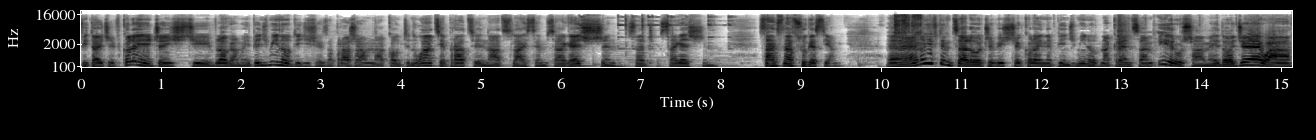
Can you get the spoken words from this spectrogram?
witajcie w kolejnej części vloga moje 5 minut i dzisiaj zapraszam na kontynuację pracy nad slice'em suggestion, Sug- suggestion, nad sugestiami. E, no i w tym celu oczywiście kolejne 5 minut nakręcam i ruszamy do dzieła.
